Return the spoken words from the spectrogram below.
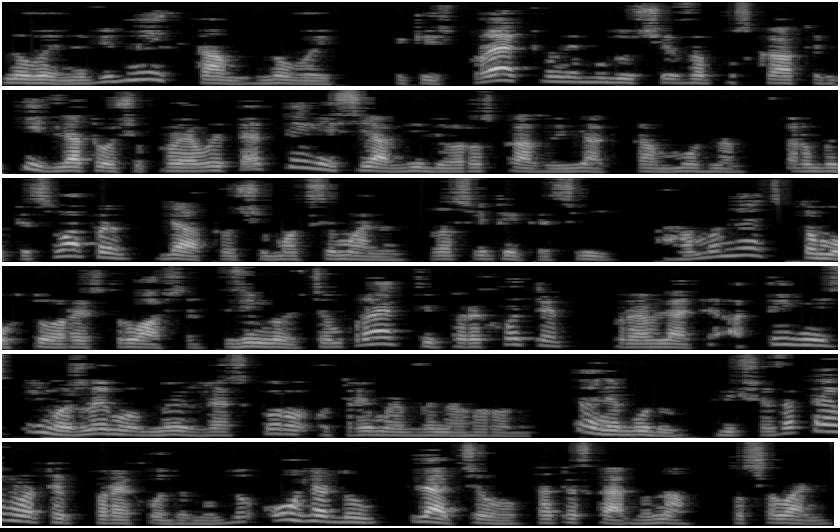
новини від них. Там новий якийсь проект вони будуть ще запускати. І для того, щоб проявити активність, я в відео розказую, як там можна робити свапи, для того, щоб максимально засвітити свій гаманець. Тому хто реєструвався зі мною в цьому проєкті, переходьте, проявляйте активність і, можливо, ми вже скоро отримаємо винагороду. Я не буду більше затримувати, переходимо до огляду. Для цього натискаємо на посилання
